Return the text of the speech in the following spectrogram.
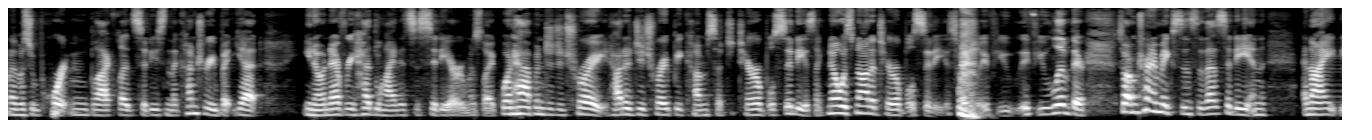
one of the most important black led cities in the country, but yet, you know, in every headline, it's a city. Everyone's like, "What happened to Detroit? How did Detroit become such a terrible city?" It's like, no, it's not a terrible city, especially if you if you live there. So I'm trying to make sense of that city, and and I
